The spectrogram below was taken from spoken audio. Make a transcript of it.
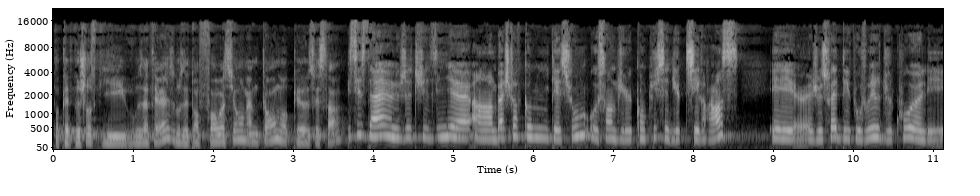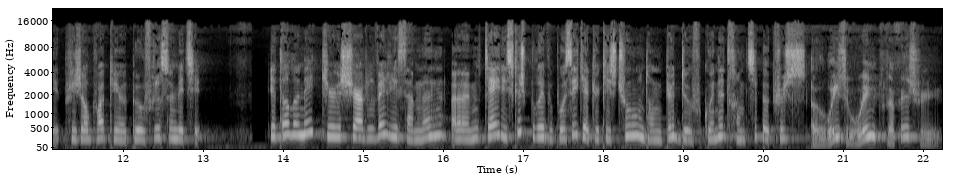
Donc quelque chose qui vous intéresse? Vous êtes en formation en même temps, donc euh, c'est ça? Et C'est ça, j'étudie un bachelor communication au sein du campus éducatif Reims et euh, je souhaite découvrir du coup euh, les plusieurs voies que peut offrir ce métier. Étant donné que je suis arrivée récemment, euh, Michael, est-ce que je pourrais vous poser quelques questions dans le but de vous connaître un petit peu plus? Euh, Oui, si vous voulez, tout à fait, je suis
